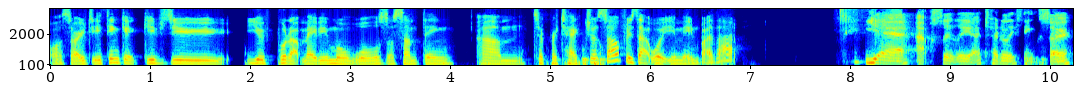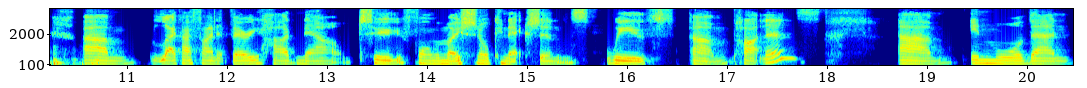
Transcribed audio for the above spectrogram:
or oh, sorry, do you think it gives you you've put up maybe more walls or something um to protect yourself? Is that what you mean by that? Yeah, absolutely. I totally think so. Um, like, I find it very hard now to form emotional connections with um, partners um, in more than,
